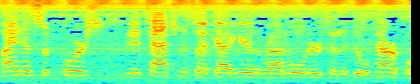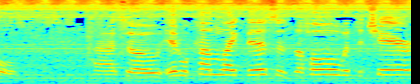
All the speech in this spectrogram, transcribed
minus of course the attachments I've got here, the rod holders and the dual power poles. Uh, so it will come like this as the hull with the chair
